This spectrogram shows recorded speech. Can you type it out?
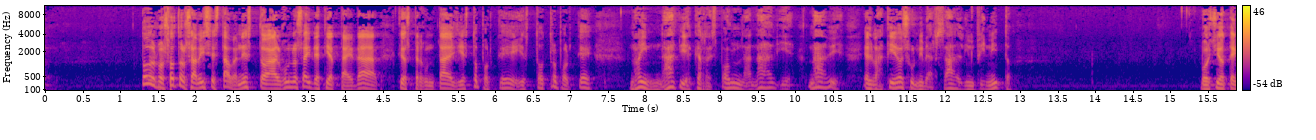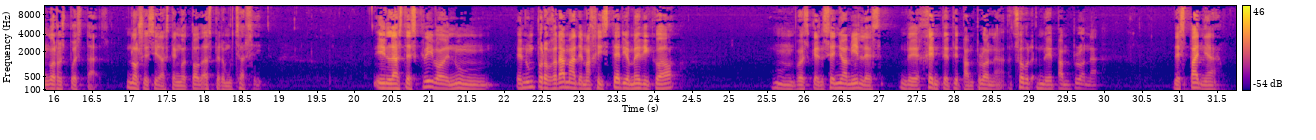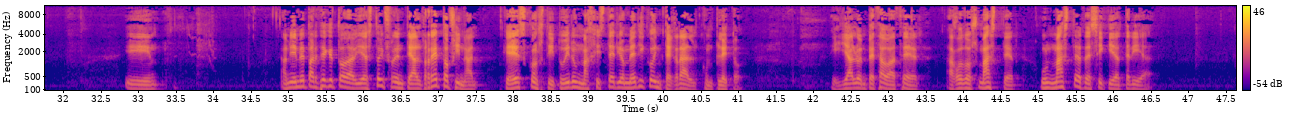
Todos vosotros habéis estado en esto, algunos hay de cierta edad que os preguntáis, ¿y esto por qué? ¿Y esto otro por qué? No hay nadie que responda, nadie, nadie. El vacío es universal, infinito. Pues yo tengo respuestas. No sé si las tengo todas, pero muchas sí. Y las describo en un, en un programa de magisterio médico mm, pues que enseño a miles de gente de Pamplona, de Pamplona, de España. Y a mí me parece que todavía estoy frente al reto final, que es constituir un magisterio médico integral, completo. Y ya lo he empezado a hacer. Hago dos máster, un máster de psiquiatría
